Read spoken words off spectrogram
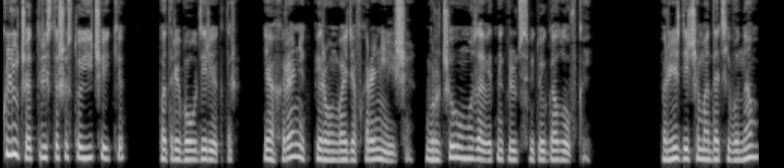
ключ от 306 ячейки», – потребовал директор. И охранник, первым войдя в хранилище, вручил ему заветный ключ святой головкой. Прежде чем отдать его нам,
